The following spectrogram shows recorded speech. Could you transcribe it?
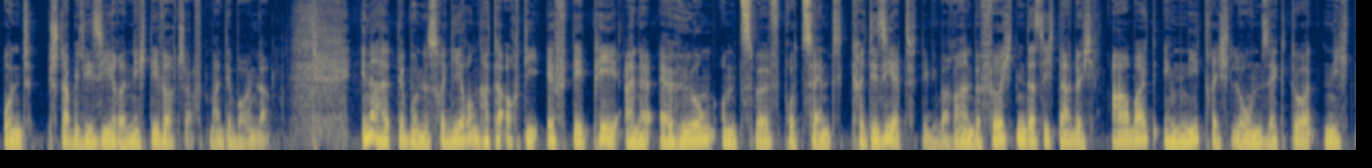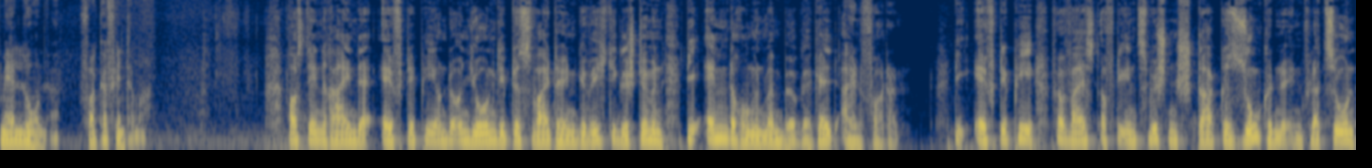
und stabilisiere nicht die Wirtschaft, meinte Bäumler. Innerhalb der Bundesregierung hatte auch die FDP eine Erhöhung um 12 Prozent kritisiert. Die Liberalen befürchten, dass sich dadurch Arbeit im Niedriglohnsektor nicht mehr lohne. Volker Fintermann. Aus den Reihen der FDP und der Union gibt es weiterhin gewichtige Stimmen, die Änderungen beim Bürgergeld einfordern. Die FDP verweist auf die inzwischen stark gesunkene Inflation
